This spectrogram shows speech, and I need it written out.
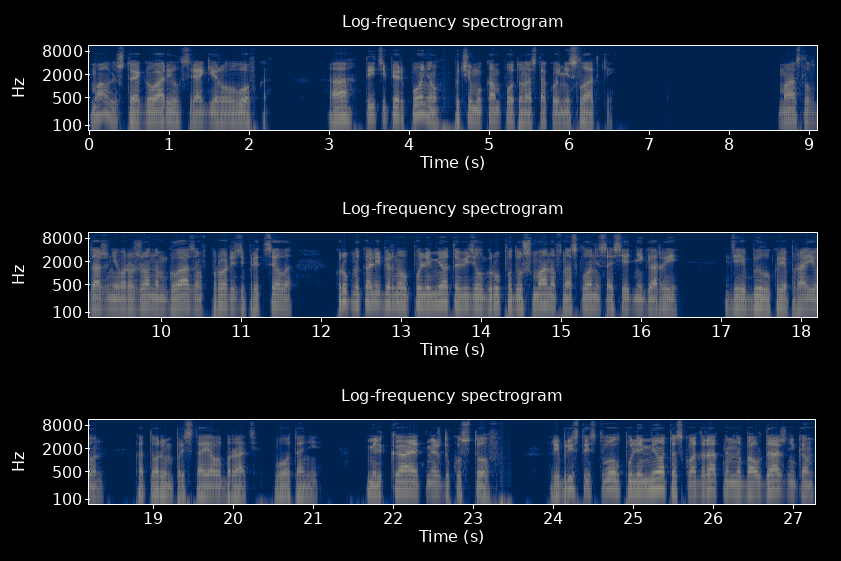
«Мало ли, что я говорил», — среагировал Вовка. «А, ты теперь понял, почему компот у нас такой несладкий?» Маслов даже невооруженным глазом в прорези прицела крупнокалиберного пулемета видел группу душманов на склоне соседней горы, где и был укрепрайон, которым предстояло брать. Вот они. Мелькает между кустов. Ребристый ствол пулемета с квадратным набалдажником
